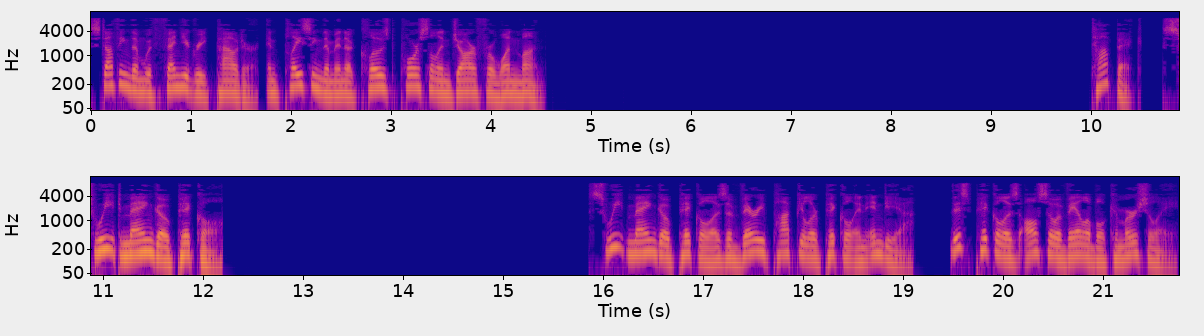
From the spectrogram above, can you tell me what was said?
stuffing them with fenugreek powder, and placing them in a closed porcelain jar for one month. Sweet mango pickle Sweet mango pickle is a very popular pickle in India. This pickle is also available commercially.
